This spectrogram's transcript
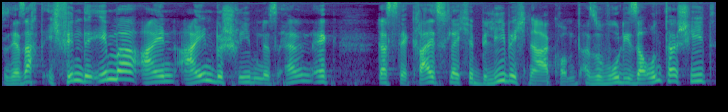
Also der sagt, ich finde immer ein einbeschriebenes N-Eck, das der Kreisfläche beliebig nahe kommt. Also wo dieser Unterschied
